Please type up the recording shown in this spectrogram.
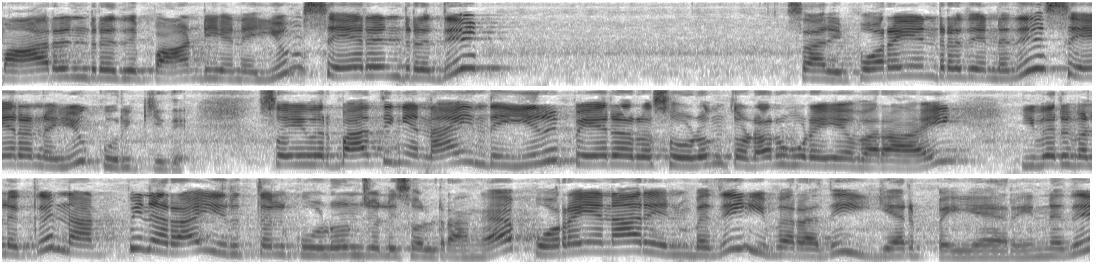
மாறன்றது பாண்டியனையும் சேரன்றது சாரி பொறையன்றது என்னது? சேரனையும் குறிக்குது. ஸோ இவர் பார்த்தீங்கன்னா இந்த இரு பேரரசோடும் தொடர்புடையவராய் இவர்களுக்கு நட்பினராய் இருத்தல் கூடும்னு சொல்லி சொல்கிறாங்க பொறையனார் என்பது இவரது இயற்பெயர். என்னது?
